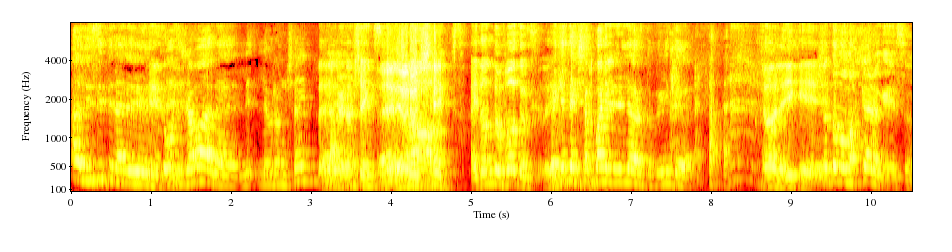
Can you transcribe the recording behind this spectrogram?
Ah, le hiciste la de. Sí, ¿Cómo sí. se llamaba? La de Le- LeBron James. la de LeBron James. La de LeBron No, James. I don't do photos. La gente de champán en el orto, viste. No, le dije. Yo tomo más caro que eso,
